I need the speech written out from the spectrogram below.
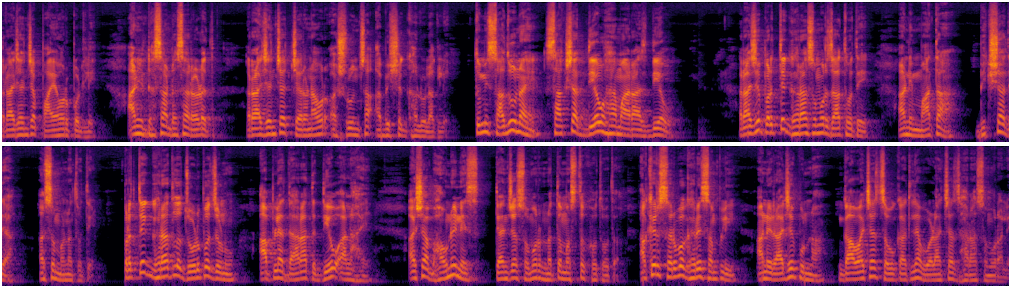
राजांच्या पायावर पडली आणि ढसाढसा रडत राजांच्या चरणावर अश्रूंचा अभिषेक घालू लागले. तुम्ही साधू नाही साक्षात देव हा महाराज देव. राजे प्रत्येक घरासमोर जात होते आणि माता भिक्षा द्या असं म्हणत होते. प्रत्येक घरातलं जोडपं जणू आपल्या दारात देव आला आहे अशा भावनेनेच त्यांच्यासमोर नतमस्तक होत होतं. अखेर सर्व घरे संपली आणि राजे पुन्हा गावाच्या चौकातल्या वडाच्या झारासमोर आले.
